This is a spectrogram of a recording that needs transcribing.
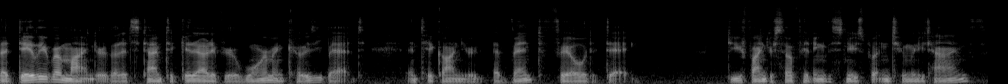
That daily reminder that it's time to get out of your warm and cozy bed and take on your event filled day. Do you find yourself hitting the snooze button too many times?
